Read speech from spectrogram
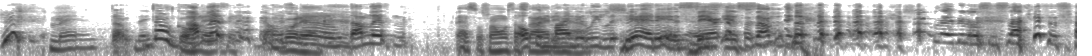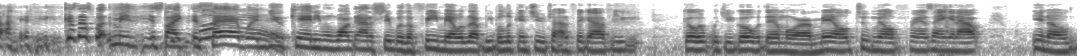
Man. Don't, don't go. I'm listening. Don't go there. I'm listening. That's what's wrong with society Open mindedly. Li- yeah, it is. There is something because Blame it on society. Society. Because that's what I mean. It's like it's sad when you can't even walk down the street with a female without people looking at you trying to figure out if you go would you go with them or a male, two male friends hanging out, you know,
